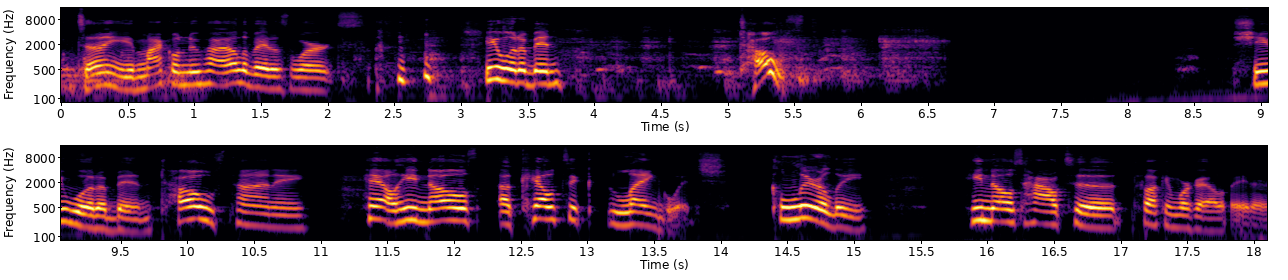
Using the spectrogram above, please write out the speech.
I'm telling you, Michael knew how elevators worked. he would have been toast. She would have been toast, honey. Hell, he knows a Celtic language. Clearly, he knows how to fucking work an elevator.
